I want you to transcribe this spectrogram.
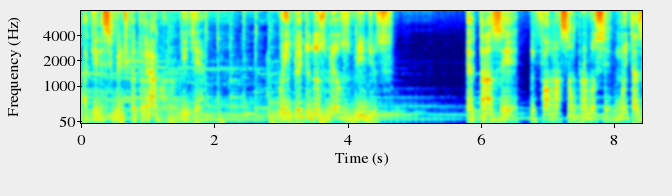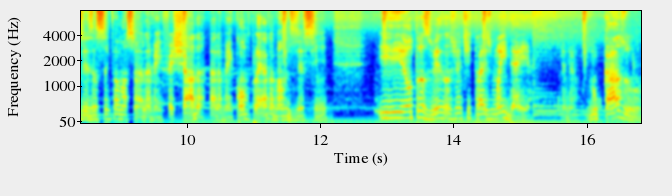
aqui nesse vídeo que eu estou gravando. O que, que é? O intuito dos meus vídeos é trazer informação para você. Muitas vezes essa informação ela vem fechada, ela vem completa, vamos dizer assim, e outras vezes a gente traz uma ideia. No caso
